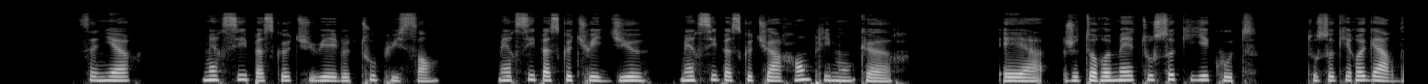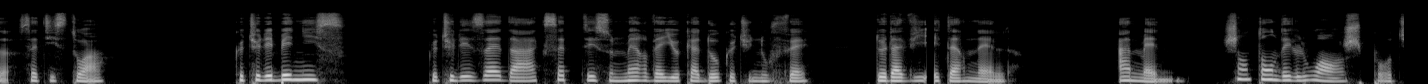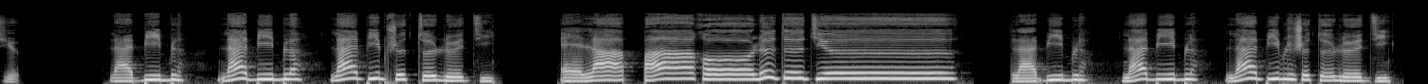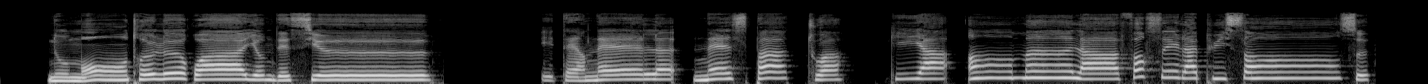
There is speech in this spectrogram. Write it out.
Seigneur, merci parce que tu es le Tout-Puissant, merci parce que tu es Dieu, Merci parce que tu as rempli mon cœur. Et euh, je te remets tous ceux qui écoutent, tous ceux qui regardent cette histoire. Que tu les bénisses, tu les aides à accepter ce merveilleux cadeau que tu nous fais de la vie éternelle. Amen. Chantons des louanges pour Dieu. La Bible, la Bible, la Bible, je te le dis est la parole de Dieu. La Bible, la Bible, la Bible, je te le dis, nous montre le royaume des cieux. Éternel, n'est-ce pas toi qui as en main la force et la puissance,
